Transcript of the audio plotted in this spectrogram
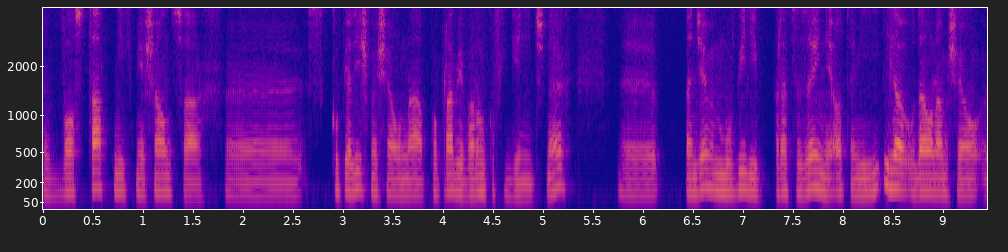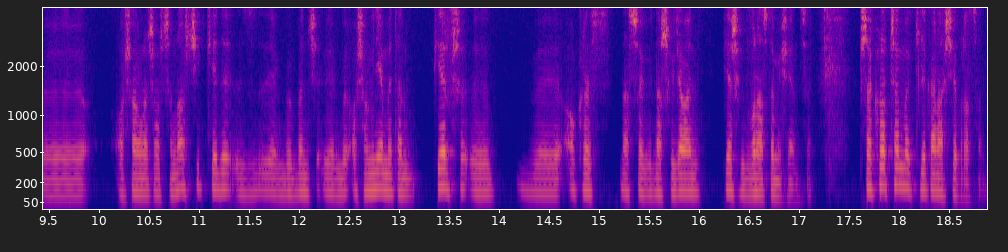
W ostatnich miesiącach y, skupialiśmy się na poprawie warunków higienicznych. Y, Będziemy mówili precyzyjnie o tym, ile udało nam się osiągnąć oszczędności, kiedy jakby, będzie, jakby osiągniemy ten pierwszy okres naszych, naszych działań, pierwszych 12 miesięcy. Przekroczymy kilkanaście procent.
